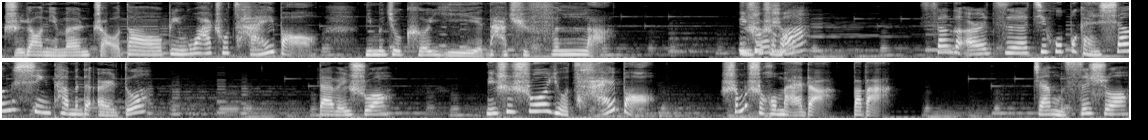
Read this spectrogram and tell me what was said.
只要你们找到并挖出财宝，你们就可以拿去分了。你说什么？三个儿子几乎不敢相信他们的耳朵。戴维说：“你是说有财宝？什么时候埋的，爸爸？”詹姆斯说：“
